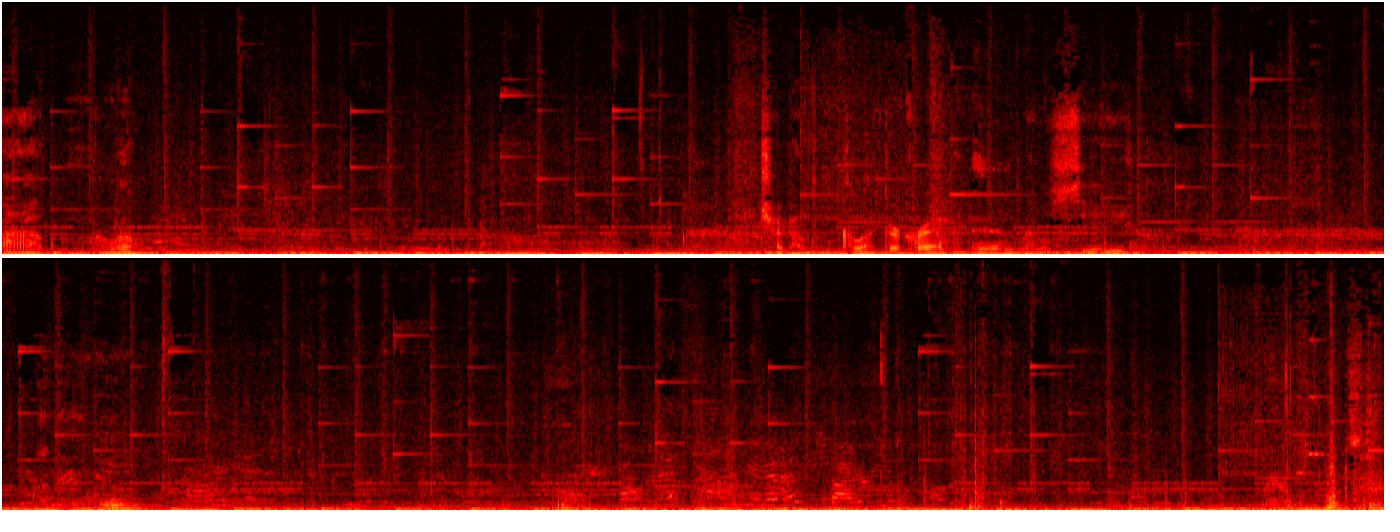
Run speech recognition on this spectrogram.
Uh, oh well. Check out some collector crap and we'll see anything new. Monster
